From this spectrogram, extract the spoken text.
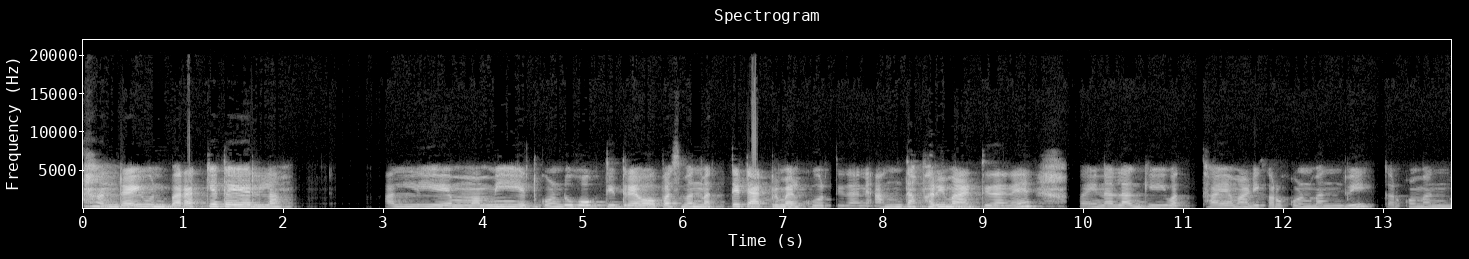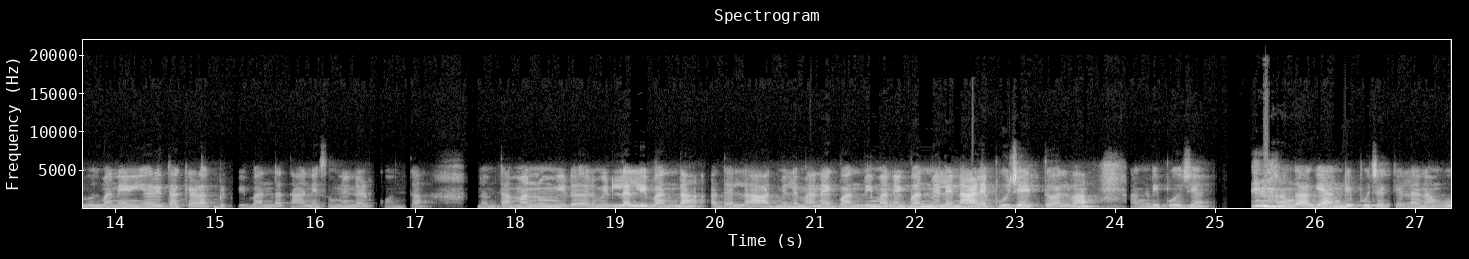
ಅಂದರೆ ಇವ್ನು ಬರೋಕ್ಕೆ ತಯಾರಿಲ್ಲ. ಅಲ್ಲಿ ಮಮ್ಮಿ ಎತ್ಕೊಂಡು ಹೋಗ್ತಿದ್ರೆ ವಾಪಸ್ ಬಂದು ಮತ್ತೆ ಟ್ಯಾಕ್ಟ್ರ್ ಮೇಲೆ ಕೂರ್ತಿದ್ದಾನೆ ಅಂಥ ಪರಿ ಮಾಡ್ತಿದ್ದಾನೆ ಫೈನಲ್ ಆಗಿ ಒತ್ತಾಯ ಮಾಡಿ ಕರ್ಕೊಂಡು ಬಂದ್ವಿ. ಕರ್ಕೊಂಡು ಬಂದು ಮನೆ ನಿಯರ್ ಇದ್ದಾಗ ಕೆಳಗೆ ಬಿಟ್ವಿ. ಬಂದ ತಾನೇ ಸುಮ್ಮನೆ ನಡ್ಕೊತ. ನಮ್ಮ ತಮ್ಮನೂ ಮಿಡ್ ಮಿಡ್ಲಲ್ಲಿ ಬಂದ. ಅದೆಲ್ಲ ಆದಮೇಲೆ ಮನೆಗೆ ಬಂದ್ವಿ. ಮನೆಗೆ ಬಂದಮೇಲೆ ನಾಳೆ ಪೂಜೆ ಇತ್ತು ಅಲ್ವಾ? ಅಂಗಡಿ ಪೂಜೆ. ಹಾಗಾಗಿ ಅಂಗಡಿ ಪೂಜೆಗೆಲ್ಲ ನಾವು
